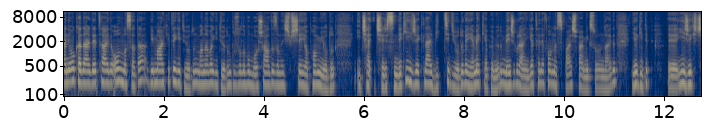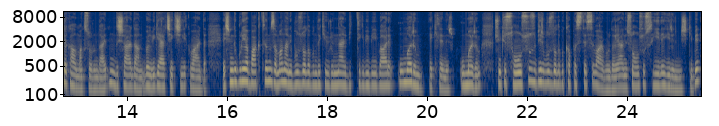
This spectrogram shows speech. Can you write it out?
hani o kadar detaylı olmasa da bir markete gidiyordun, manava gidiyordun. Buzdolabın boşaldığı zaman hiçbir şey yapamıyordun. İçe, içerisindeki yiyecekler bitti diyordu ve yemek yapamıyordun. Mecburen ya telefonla sipariş vermek zorundaydın ya gidip e, yiyecek içecek almak zorundaydın dışarıdan. Böyle bir gerçekçilik vardı. E şimdi buraya baktığım zaman hani buzdolabındaki ürünler bitti gibi bir ibare umarım eklenir. Umarım. Çünkü sonsuz bir buzdolabı kapasitesi var burada. Yani sonsuz hile girilmiş gibi.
